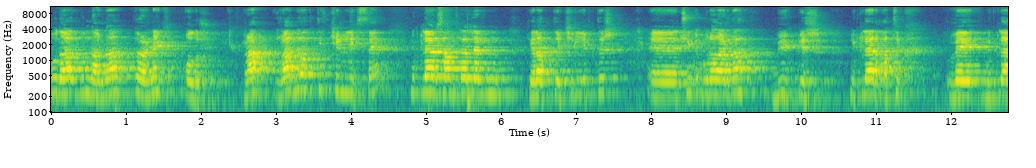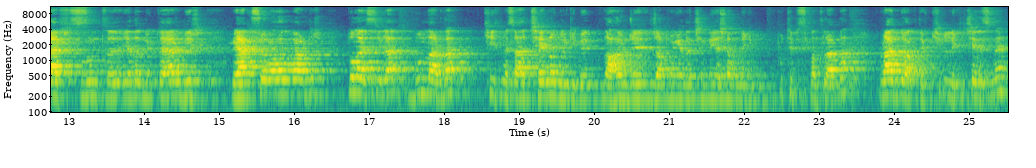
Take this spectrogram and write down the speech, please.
Bu da bunlarda örnek olur. Ra- radyoaktif kirlilik ise nükleer santrallerin yarattığı kirliliktir. E, çünkü buralarda büyük bir nükleer atık ve nükleer sızıntı ya da nükleer bir reaksiyon alanı vardır. Dolayısıyla bunlar da ki mesela Çernobil gibi daha önce Japonya'da Çin'de yaşandığı gibi bu tip sıkıntılarda radyoaktif kirlilik içerisine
